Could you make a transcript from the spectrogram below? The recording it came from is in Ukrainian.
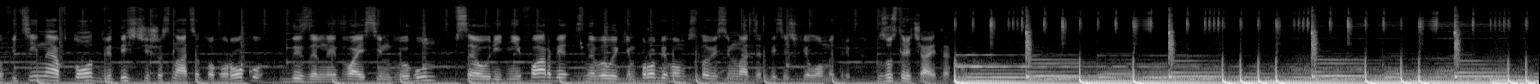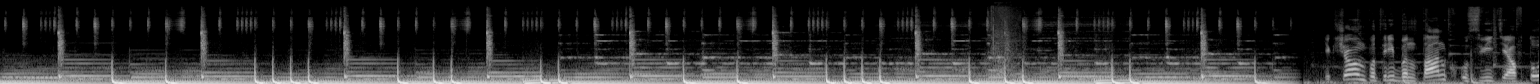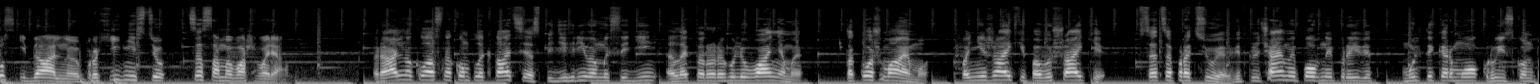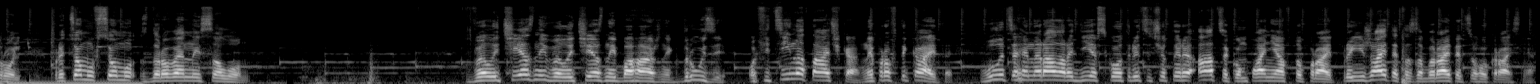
Офіційне авто 2016 року, дизельний 2,7 двигун, все у рідній фарбі з невеликим пробігом 118 тисяч кілометрів. Зустрічайте! Якщо вам потрібен танк у світі авто з ідеальною прохідністю, це саме ваш варіант. Реально класна комплектація з підігрівами сидінь, електрорегулюваннями. Також маємо поніжайки, повишайки. Все це працює. Відключаємо повний привід, мультикермо, круїз-контроль. При цьому всьому здоровенний салон. Величезний величезний багажник. Друзі, офіційна тачка, не провтикайте. Вулиця Генерала Радієвського, 34А. Це компанія Автопрайд. Приїжджайте та забирайте цього красня.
